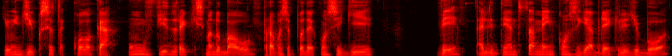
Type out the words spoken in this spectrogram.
que eu indico você tá, colocar um vidro aqui em cima do baú, para você poder conseguir ver ali dentro também conseguir abrir aquele de boa.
